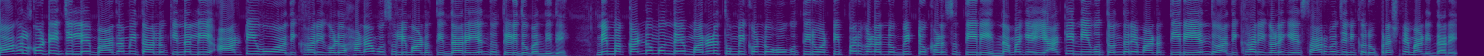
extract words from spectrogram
ಬಾಗಲಕೋಟೆ ಜಿಲ್ಲೆ ಬಾದಾಮಿ ತಾಲೂಕಿನಲ್ಲಿ ಆರ್ಟಿಒ ಅಧಿಕಾರಿಗಳು ಹಣ ವಸೂಲಿ ಮಾಡುತ್ತಿದ್ದಾರೆ ಎಂದು ತಿಳಿದು ಬಂದಿದೆ. ನಿಮ್ಮ ಕಣ್ಣು ಮುಂದೆ ಮರಳು ತುಂಬಿಕೊಂಡು ಹೋಗುತ್ತಿರುವ ಟಿಪ್ಪರ್ಗಳನ್ನು ಬಿಟ್ಟು ಕಳಿಸುತ್ತೀರಿ. ನಮಗೆ ಯಾಕೆ ನೀವು ತೊಂದರೆ ಮಾಡುತ್ತೀರಿ ಎಂದು ಅಧಿಕಾರಿಗಳಿಗೆ ಸಾರ್ವಜನಿಕರು ಪ್ರಶ್ನೆ ಮಾಡಿದ್ದಾರೆ.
